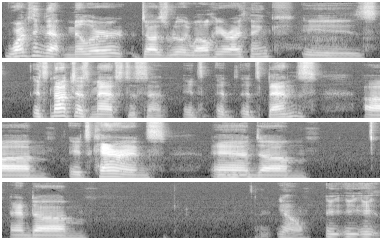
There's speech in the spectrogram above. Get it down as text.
one thing that Miller does really well here, I think, is it's not just Matt's descent. It's it, it's Ben's, um, it's Karen's, and um, and um, you know, it, it,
